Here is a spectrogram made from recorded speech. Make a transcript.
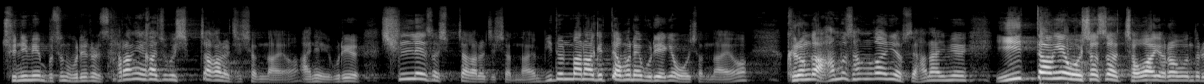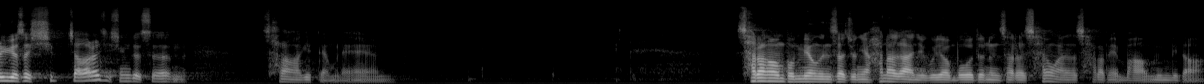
주님이 무슨 우리를 사랑해가지고 십자가를 지셨나요? 아니, 우리를 신뢰해서 십자가를 지셨나요? 믿을만 하기 때문에 우리에게 오셨나요? 그런 거 아무 상관이 없어요. 하나님이 이 땅에 오셔서 저와 여러분들을 위해서 십자가를 지신 것은 사랑하기 때문에. 사랑은 분명 은사 중에 하나가 아니고요. 모든 은사를 사용하는 사람의 마음입니다.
